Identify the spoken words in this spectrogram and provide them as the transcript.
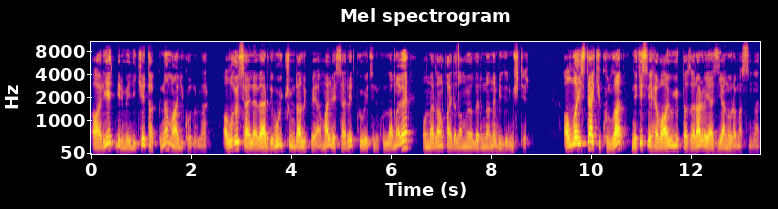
ariyet bir melikiyet hakkına malik olurlar. Allahü Teala verdiği bu hükümdarlık veya mal ve servet kuvvetini kullanma ve onlardan faydalanma yollarından da bildirmiştir. Allah ister ki kullar nefis ve hevaya uyup da zarar veya ziyan uğramasınlar.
